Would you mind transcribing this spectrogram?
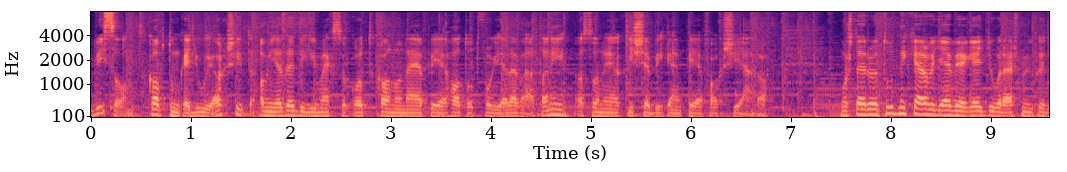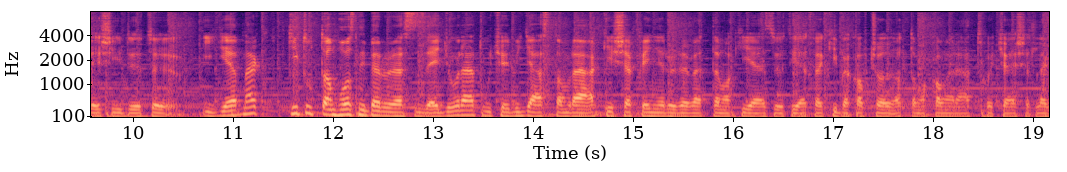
Viszont kaptunk egy új aksit, ami az eddigi megszokott Canon LPE 6-ot fogja leváltani, a Sony a kisebbik NPF aksiára. Most erről tudni kell, hogy elvileg egy órás működési időt ígérnek. Ki tudtam hozni belőle ezt az egy órát, úgyhogy vigyáztam rá, kisebb fényerőre vettem a kijelzőt, illetve kibekapcsolgattam a kamerát, hogyha esetleg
